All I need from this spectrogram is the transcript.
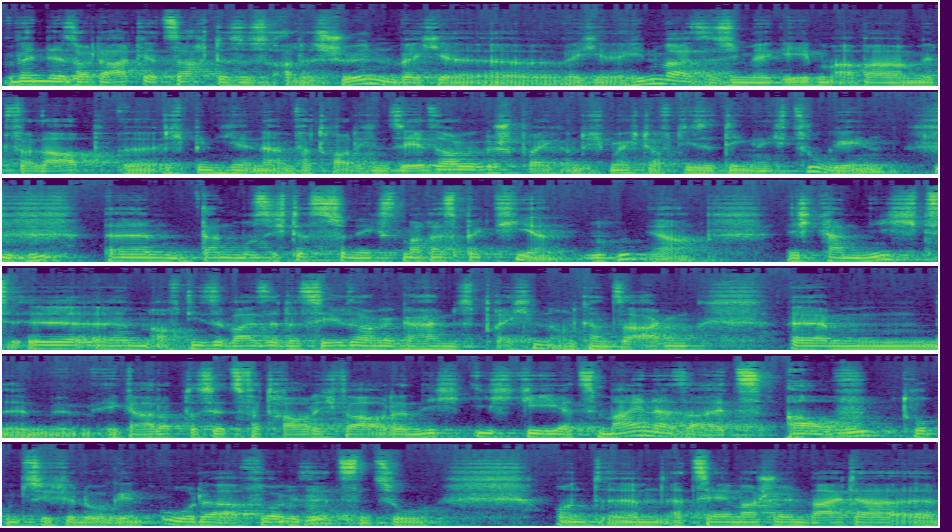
Wenn der Soldat jetzt sagt, das ist alles schön, welche, äh, welche Hinweise Sie mir geben, aber mit Verlaub, äh, ich bin hier in einem vertraulichen Seelsorgegespräch und ich möchte auf diese Dinge nicht zugehen, mhm. ähm, dann muss ich das zunächst mal respektieren. Mhm. Ja, ich kann nicht äh, ähm, auf diese Weise das Seelsorgegeheimnis brechen und kann sagen, ähm, egal ob das jetzt vertraulich war oder nicht, ich gehe jetzt meinerseits auf mhm. Truppenpsychologin oder Vorgesetzten mhm. zu und ähm, erzähl mal schön weiter,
